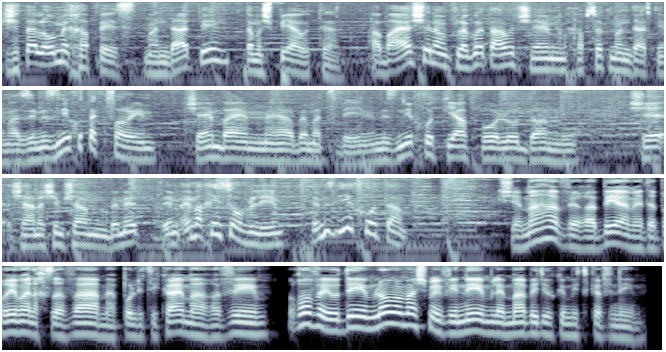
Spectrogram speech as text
כשאתה לא מחפש מנדטים, אתה משפיע יותר. הבעיה של המפלגות הערביות שהן מחפשות מנדטים, אז הם הזניחו את הכפרים שאין בהם אה, הרבה מצביעים, הם הזניחו את יפו, לוד, רמלה, שאנשים שם באמת, הם, הם הכי סובלים, הם הזניחו אותם. כשמהה ורביע מדברים על אכזבה מהפוליטיקאים הערבים, רוב היהודים לא ממש מבינים למה בדיוק הם מתכוונים.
